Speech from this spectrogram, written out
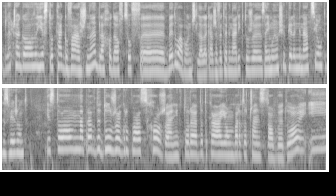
Dlaczego jest to tak ważne dla hodowców e, bydła bądź dla lekarzy weterynarii, którzy zajmują się pielęgnacją tych zwierząt? Jest to naprawdę duża grupa schorzeń, które dotykają bardzo często bydło i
